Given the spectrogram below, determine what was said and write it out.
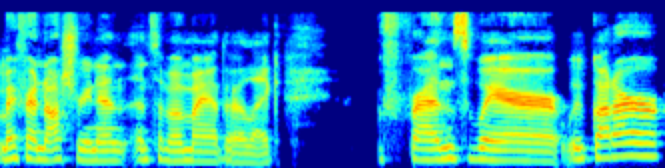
my friend Osharina and some of my other like friends where we've got our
